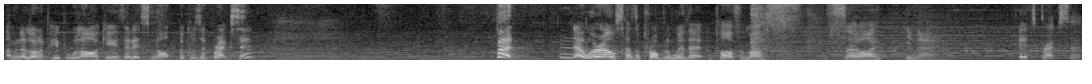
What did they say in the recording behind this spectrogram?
I mean, a lot of people will argue that it's not because of Brexit, but nowhere else has a problem with it apart from us. So I, you know, it's Brexit.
